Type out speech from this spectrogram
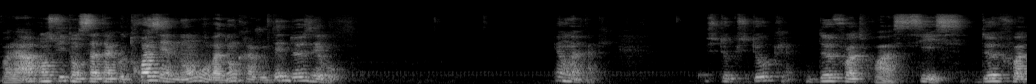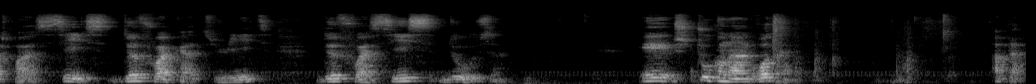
Voilà. Ensuite, on s'attaque au troisième nombre. On va donc rajouter 2 zéros. Et on attaque. Stuk, stuk. 2 x 3, 6. 2 x 3, 6. 2 x 4, 8. 2 x 6, 12. Et stuk, on a un gros trait. Hop là.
